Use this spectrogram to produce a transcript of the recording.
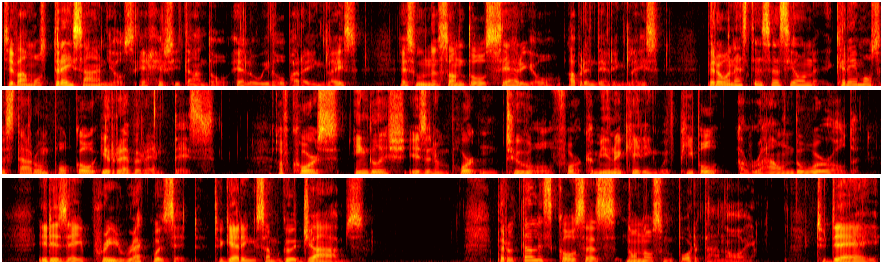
Llevamos tres años ejercitando el oído para inglés. Es un asunto serio aprender inglés, pero en esta sesión queremos estar un poco irreverentes. Of course, English is an important tool for communicating with people around the world. It is a prerequisite to getting some good jobs. Pero tales cosas no nos importan hoy. Today,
